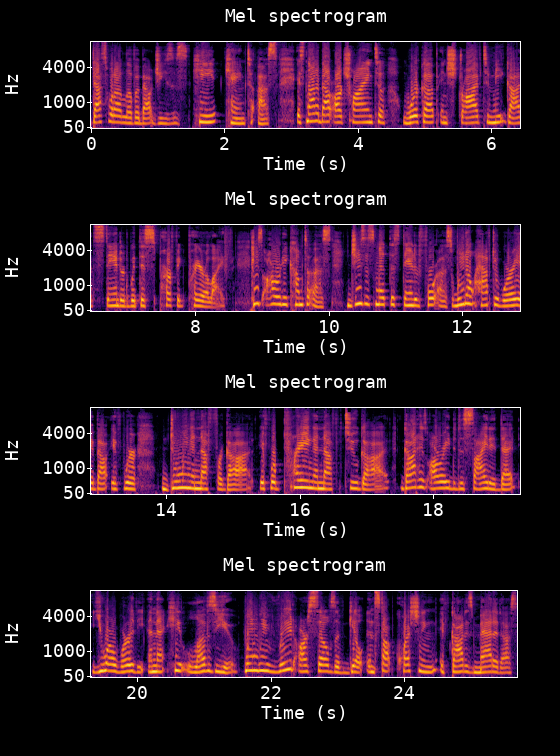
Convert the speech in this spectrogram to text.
That's what I love about Jesus. He came to us. It's not about our trying to work up and strive to meet God's standard with this perfect prayer life. He's already come to us. Jesus met the standard for us. We don't have to worry about if we're doing enough for God, if we're praying enough to God. God has already decided that you are worthy and that He loves you. When we rid ourselves of guilt and stop questioning if God is mad at us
